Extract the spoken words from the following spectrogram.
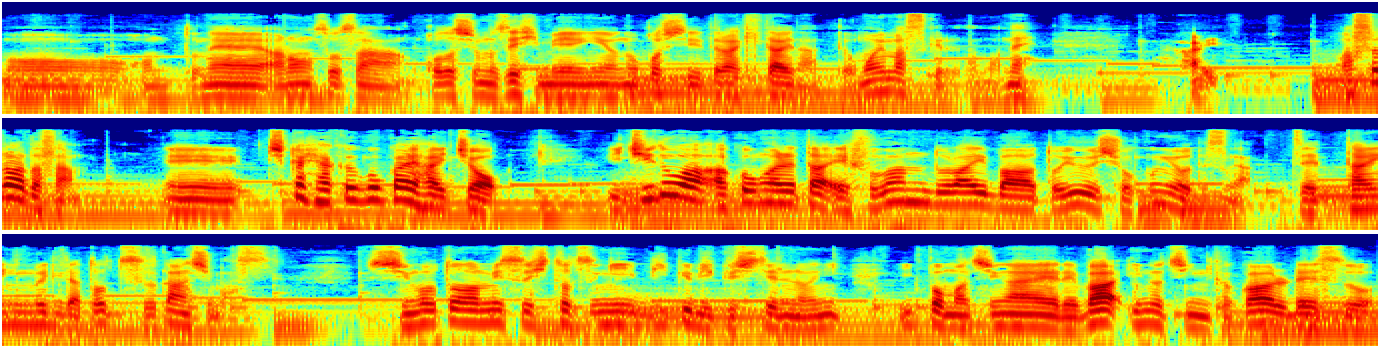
もう、ほんとね、アロンソさん、今年もぜひ名言を残していただきたいなって思いますけれどもね。はい。アスラーダさん、えー、地下105回拝聴一度は憧れた F1 ドライバーという職業ですが、絶対に無理だと痛感します。仕事のミス一つにビクビクしてるのに、一歩間違えれば命に関わるレースを、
